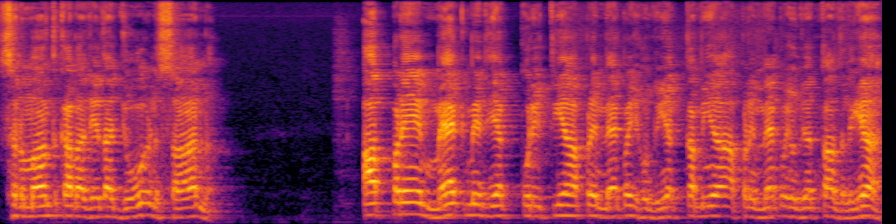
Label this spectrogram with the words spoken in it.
ਸਨਮਾਨਿਤ ਕਰਨਾ ਚਾਹੀਦਾ ਜੋ ਇਨਸਾਨ ਆਪਣੇ ਮਹਿਕਮੇ ਦੀਆਂ ਕੁਰੀਤੀਆਂ, ਆਪਣੇ ਮਹਿਕਮੇ 'ਚ ਹੁੰਦੀਆਂ ਕਮੀਆਂ, ਆਪਣੇ ਮਹਿਕਮੇ 'ਚ ਹੁੰਦੀਆਂ ਧਾਂਦਲੀਆਂ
